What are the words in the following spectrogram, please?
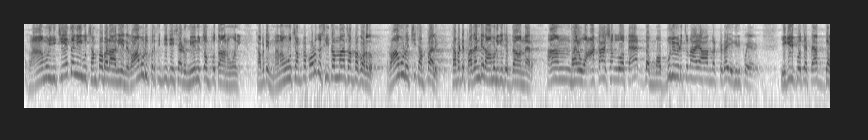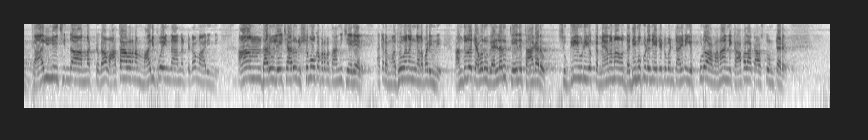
రాముడి చేత నీవు చంపబడాలి అని రాముడు ప్రతిజ్ఞ చేశాడు నేను చంపుతాను అని. కాబట్టి మనము చంపకూడదు సీతమ్మ చంపకూడదు. రాముడు వచ్చి చంపాలి. కాబట్టి పదండి రాముడికి చెప్దామన్నారు అందరూ ఆకాశంలో పెద్ద మబ్బులు విడుతున్నాయా అన్నట్టుగా ఎగిరిపోయారు. ఎగిరిపోతే పెద్ద గాలి లేచిందా అన్నట్టుగా వాతావరణం మారిపోయిందా అన్నట్టుగా మారింది. అందరూ లేచారు ఋషమూక పర్వతాన్ని చేరారు. అక్కడ మధువనం కనపడింది. అందులోకి ఎవరు వెళ్ళరు తేనె తాగరు. సుగ్రీవుడి యొక్క మేనమామ దధిముఖుడు అనేటటువంటి ఆయన ఎప్పుడూ ఆ వనాన్ని కాపలా కాస్తూ ఉంటాడు.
